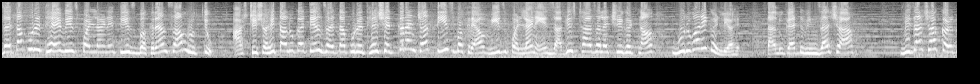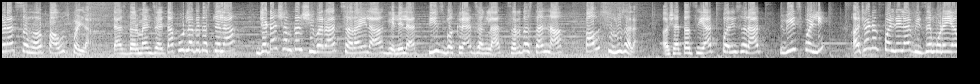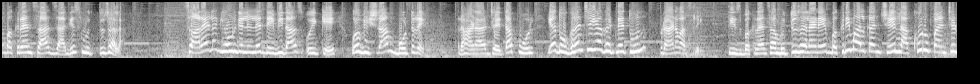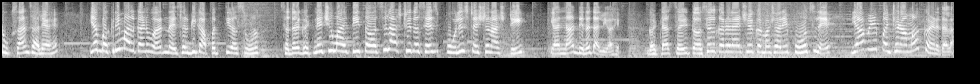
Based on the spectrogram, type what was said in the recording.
जैतापूर येथे वीज पडल्याने तीस बकऱ्यांचा मृत्यू. आष्टी शहीद तालुक्यातील जैतापूर येथे शेतकऱ्यांच्या तीस बकऱ्या वीज पडल्याने जागीच ठार झाल्याची घटना गुरुवारी घडली आहे. तालुक्यात विंजाच्या विजाच्या कडकडासह पाऊस पडला. त्याच दरम्यान जैतापूर लगत असलेल्या जटाशंकर शिवारात चराईला गेलेल्या तीस बकऱ्या जंगलात चरत असताना पाऊस सुरू झाला. अशातच यात परिसरात वीज पडली. अचानक पडलेल्या विजेमुळे या बकऱ्यांचा जागीच मृत्यू झाला. चारायला घेऊन गेलेले देवीदास उईके व विश्राम बोटरे राहणार जैतापूर या दोघांचे या घटनेतून प्राण वाचले. तीस बकऱ्यांचा मृत्यू झाल्याने बकरी मालकांचे लाखो रुपयांचे नुकसान झाले आहे. या बकरी मालकांवर नैसर्गिक आपत्ती असून सदर घटनेची माहिती तहसील आष्टी तसेच पोलीस स्टेशन आष्टी यांना देण्यात आली आहे. घटनास्थळी तहसील कार्यालयाचे कर्मचारी पोहोचले यावेळी पंचनामा करण्यात आला.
